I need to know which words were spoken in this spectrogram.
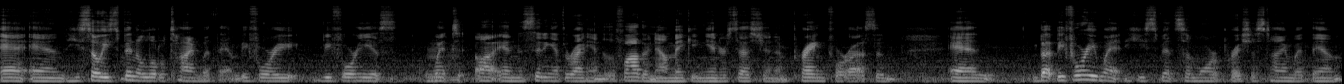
and, and he so he spent a little time with them before he before he is went to, uh, and is sitting at the right hand of the Father now making intercession and praying for us and and but before he went he spent some more precious time with them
